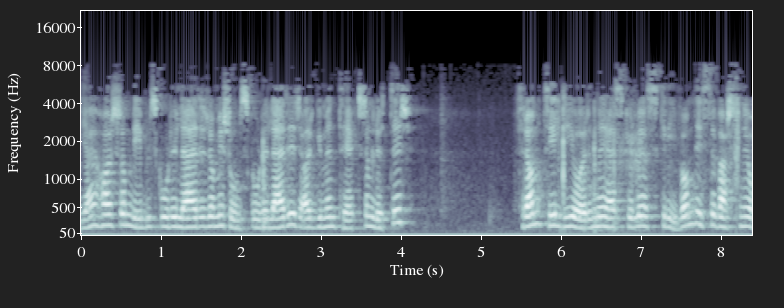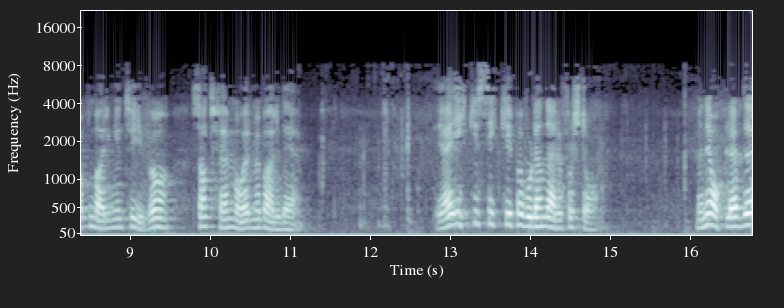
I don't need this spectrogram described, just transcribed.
Jeg har som bibelskolelærer og misjonsskolelærer argumentert som Luther fram til de årene jeg skulle skrive om disse versene i Åpenbaringen 20, og satt fem år med bare det. Jeg er ikke sikker på hvordan det er å forstå, men jeg opplevde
